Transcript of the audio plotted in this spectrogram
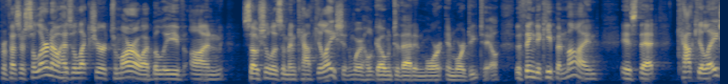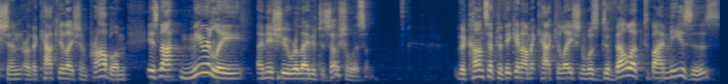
Professor Salerno has a lecture tomorrow, I believe, on socialism and calculation, where he'll go into that in more, in more detail. The thing to keep in mind is that calculation or the calculation problem is not merely an issue related to socialism. The concept of economic calculation was developed by Mises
